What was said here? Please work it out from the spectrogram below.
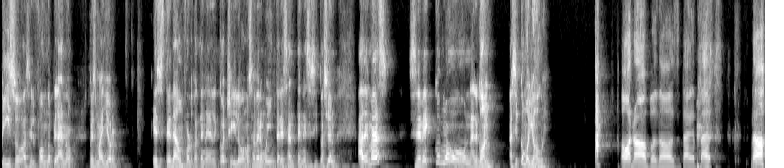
piso, hacia el fondo plano, pues mayor este downforce va a tener el coche y lo vamos a ver muy interesante en esa situación. Además, se ve como nalgón, así como yo, güey. Oh, no, pues no, está, está... no.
